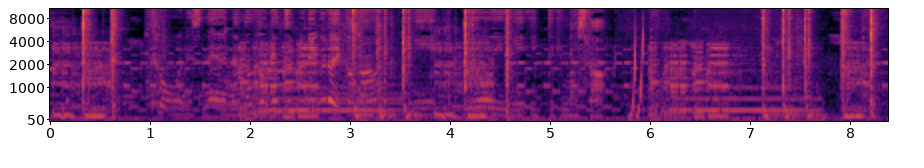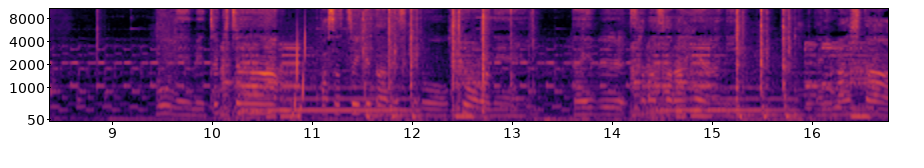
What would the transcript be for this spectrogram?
今日はですね7ヶ月ぶりぐらいかなに美容院に行ってきました。もうねめちゃくちゃパサついてたんですけど今日はねだいぶサラサラヘアになりました。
